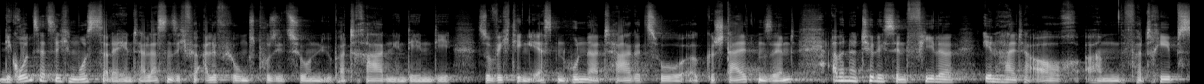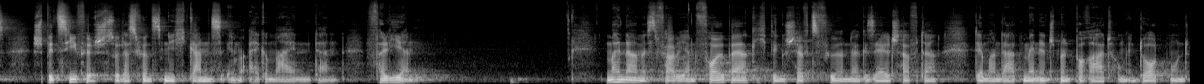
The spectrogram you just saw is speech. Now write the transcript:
Die grundsätzlichen Muster dahinter lassen sich für alle Führungspositionen übertragen, in denen die so wichtigen ersten 100 Tage zu äh, gestalten sind. Aber natürlich sind viele Inhalte auch ähm, vertriebsspezifisch, sodass wir uns nicht ganz im Allgemeinen dann verlieren. Mein Name ist Fabian Vollberg, ich bin geschäftsführender Gesellschafter der Mandatmanagementberatung in Dortmund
